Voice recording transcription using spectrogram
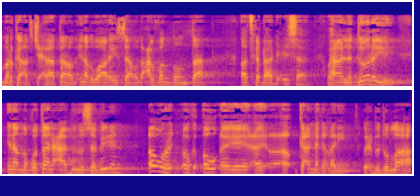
Marka aad jeclaataan inaad waaraysaan ood calfan doontaan aad iska dhaadhicisaan. Waxaana la doonayay inaad noqotaan caabiru sabiilin kaannaka hariib ucbud ullaha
